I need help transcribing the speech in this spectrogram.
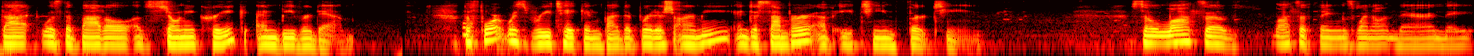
That was the Battle of Stony Creek and Beaver Dam. The fort was retaken by the British Army in December of 1813. So lots of lots of things went on there, and they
